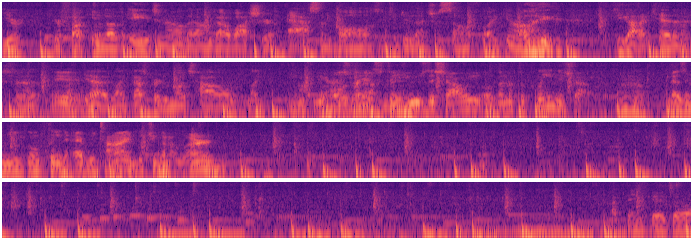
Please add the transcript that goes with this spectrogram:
you're you're fucking of age now that I don't gotta wash your ass and balls. You can do that yourself. Like you know, like he got a kid and shit. Yeah. Like, yeah, like that's pretty much how like you're parents old enough to use the shower, you're old enough to clean the shower. Mhm. Doesn't mean you're gonna clean it every time, but you're gonna learn. I think there's a.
